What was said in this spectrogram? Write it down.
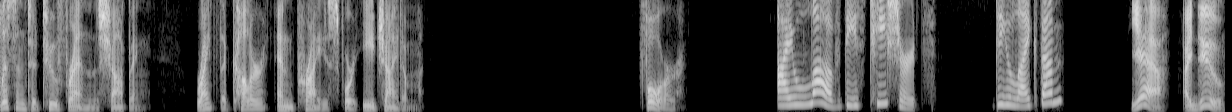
Listen to two friends shopping. Write the color and price for each item. 4. I love these t shirts. Do you like them? Yeah, I do.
